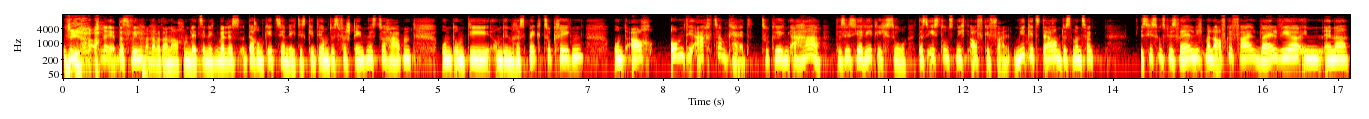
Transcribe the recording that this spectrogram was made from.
Ja. Naja, das will man aber dann auch im letzten nicht, weil das, darum geht es ja nicht. Es geht ja um das Verständnis zu haben und um, die, um den Respekt zu kriegen und auch um die Achtsamkeit zu kriegen. Aha, das ist ja wirklich so. Das ist uns nicht aufgefallen. Mir geht es darum, dass man sagt, es ist uns bisweilen nicht mal aufgefallen, weil wir in einer,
